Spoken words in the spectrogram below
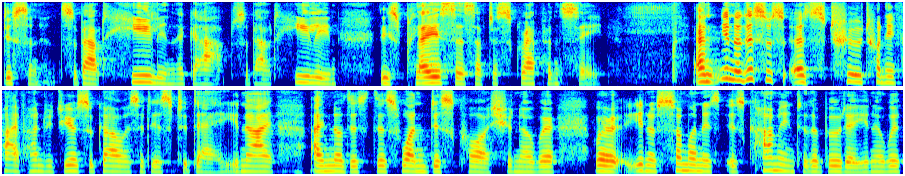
dissonance, about healing the gaps, about healing these places of discrepancy. And you know, this was as true 2,500 years ago as it is today. You know, I, I know this this one discourse, you know, where where you know someone is, is coming to the Buddha, you know, with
